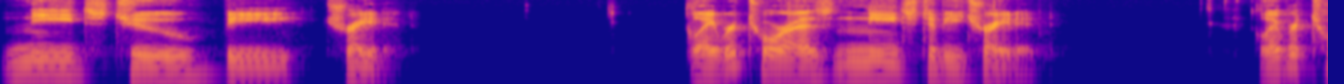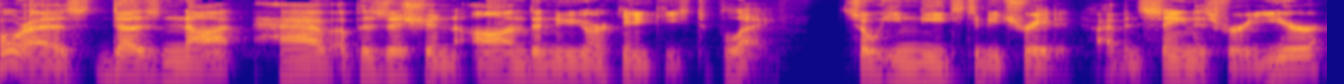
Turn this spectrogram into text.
needs to be traded. Gleyber Torres needs to be traded. Gleyber Torres does not have a position on the New York Yankees to play. So he needs to be traded. I've been saying this for a year.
